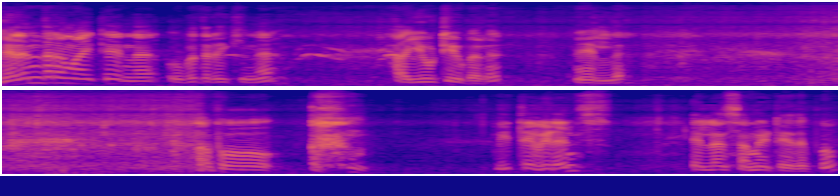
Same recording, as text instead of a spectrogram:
നിരന്തരമായിട്ട് എന്നെ ഉപദ്രവിക്കുന്ന ആ യൂട്യൂബർ മേലിൽ. അപ്പോൾ വിത്ത് എവിഡൻസ് എല്ലാം സബ്മിറ്റ് ചെയ്തപ്പോൾ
